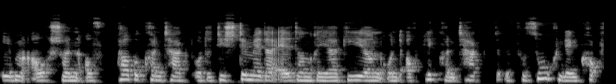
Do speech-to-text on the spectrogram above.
eben auch schon auf Körperkontakt oder die Stimme der Eltern reagieren und auch Blickkontakt versuchen, den Kopf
